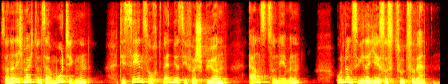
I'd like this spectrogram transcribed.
sondern ich möchte uns ermutigen, die Sehnsucht, wenn wir sie verspüren, ernst zu nehmen und uns wieder Jesus zuzuwenden.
